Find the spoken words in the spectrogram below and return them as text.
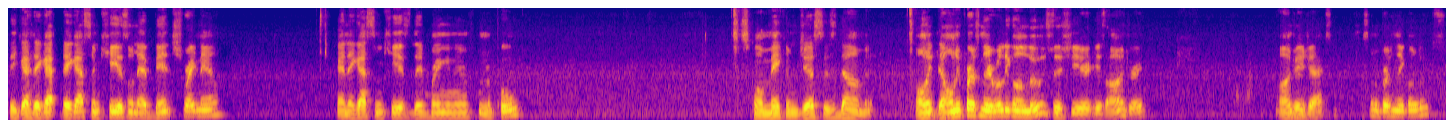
They got they got they got some kids on that bench right now, and they got some kids they're bringing in from the pool. It's gonna make them just as dominant. Only the only person they're really gonna lose this year is Andre. Andre Jackson. That's the only person they're gonna lose.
